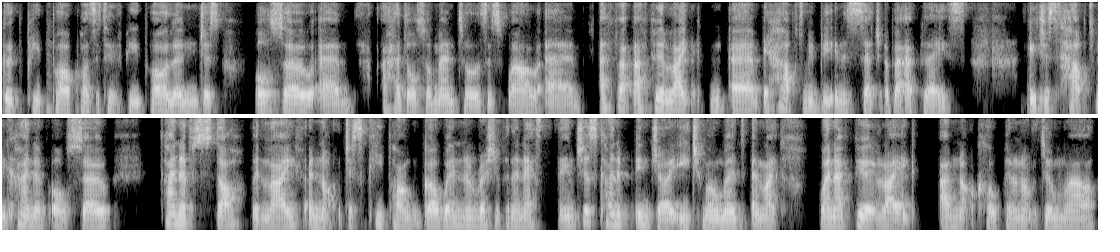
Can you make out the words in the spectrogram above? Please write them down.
good people, positive people, and just also um, I had also mentors as well. Um, I, fe- I feel like um, it helped me be in such a better place it just helped me kind of also kind of stop in life and not just keep on going and rushing for the next thing. Just kind of enjoy each moment. And like when I feel like I'm not coping, I'm not doing well,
